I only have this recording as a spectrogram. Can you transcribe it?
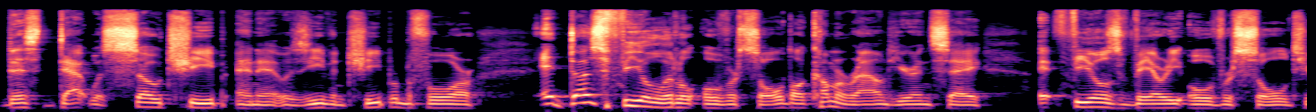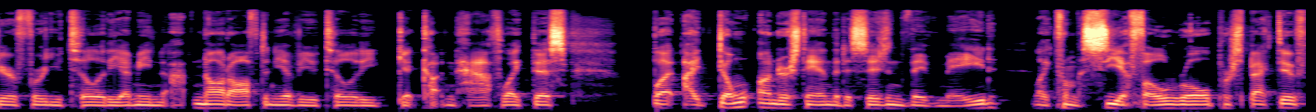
this debt was so cheap and it was even cheaper before. It does feel a little oversold. I'll come around here and say, it feels very oversold here for utility. I mean, not often you have a utility get cut in half like this, but I don't understand the decisions they've made, like from a CFO role perspective.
